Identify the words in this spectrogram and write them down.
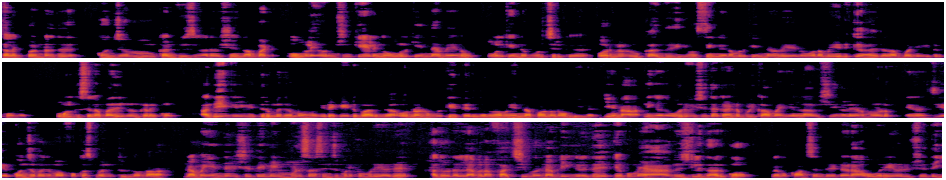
செலக்ட் பண்ணுறது கொஞ்சம் கன்ஃபியூசிங்கான விஷயம் தான். பட் உங்களே ஒரு நிமிஷம் கேளுங்க. உங்களுக்கு என்ன வேணும்? உங்களுக்கு என்ன பிடிச்சிருக்கு? ஒரு நாள் உட்காந்து யோசிங்க. நம்மளுக்கு என்ன வேணும்? நம்ம எதுக்காக இதெல்லாம் பண்ணிக்கிட்டு இருக்கோங்க உங்களுக்கு சில பதில்கள் கிடைக்கும். அதே கேள்வியை திரும்ப திரும்ப உங்ககிட்ட கேட்டு பாருங்க. ஒரு நாள் உங்களுக்கே தெரிஞ்சிடும் நம்ம என்ன பண்ணணும் அப்படின்னு. ஏன்னா நீங்க அந்த ஒரு விஷயத்த கண்டுபிடிக்காம எல்லா விஷயங்களையும் நம்மளோட எனர்ஜியை கொஞ்சம் கொஞ்சமா ஃபோக்கஸ் பண்ணிட்டு இருந்தோம்னா நம்ம எந்த விஷயத்தையுமே முழுசா செஞ்சு முடிக்க முடியாது. அதோட லெவல் ஆஃப் அச்சீவ்மெண்ட் அப்படிங்கிறது எப்பவுமே ஆவரேஜ்ல தான் இருக்கும். நம்ம கான்சென்ட்ரேட்டடா ஒரே ஒரு விஷயத்தை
